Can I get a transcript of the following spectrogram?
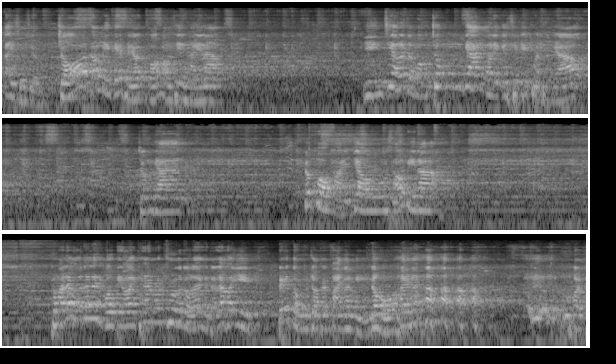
低少少，左手面幾多朋友望望先，係啦。然之後咧就望中間我哋嘅攝影群朋友，中間。咁望埋右手邊啦。同埋咧，我覺得咧後邊我哋 camera crew 嗰度咧，其實咧可以俾啲動作佢拜個年都好，係啊，好開心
